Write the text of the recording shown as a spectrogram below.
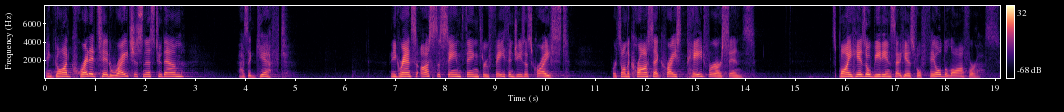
And God credited righteousness to them as a gift. And He grants us the same thing through faith in Jesus Christ, for it's on the cross that Christ paid for our sins. It's by His obedience that He has fulfilled the law for us.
